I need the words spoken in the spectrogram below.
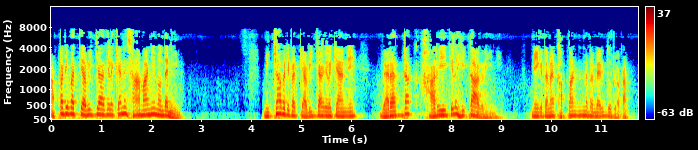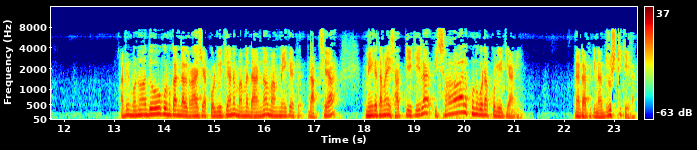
අපපටිපත්‍ය අවිජ්ජා කියලා කියන්නේ සාමාන්‍ය නොදැනීම. මිච්ඡාපටිපත්‍ය අවිජ්ජා කියලා කියන්නේ වැරද්දක් හරි කියලා හිතාගෙන ඉන්නේ. මේක තමයි කපන්න බැරි දුර්ලභකම. අපි මොනවදෝ කුණු කන්දල් රාශියක් ඔළුවේ තියන මම දන්නවා මම මේකට දක්ෂයා මේක තමයි සත්‍ය කියලා විශාල කුණු ගොඩක් ඔළුවේ තියාගෙන ඉන්නේ. මට අපි කියන දෘෂ්ටි කියලා.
